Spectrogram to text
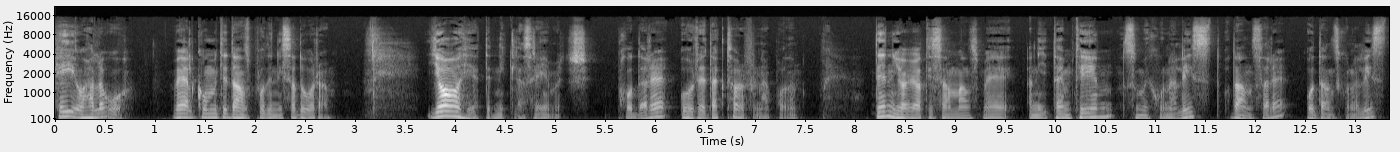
Hej och hallå! Välkommen till Danspodden Isadora. Jag heter Niklas Reimertz, poddare och redaktör för den här podden. Den gör jag tillsammans med Anita Emthén som är journalist och dansare och dansjournalist.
